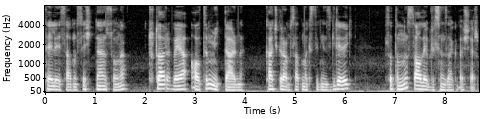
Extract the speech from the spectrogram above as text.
TL hesabını seçtikten sonra tutar veya altın miktarını kaç gram satmak istediğiniz girerek satımını sağlayabilirsiniz arkadaşlar.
